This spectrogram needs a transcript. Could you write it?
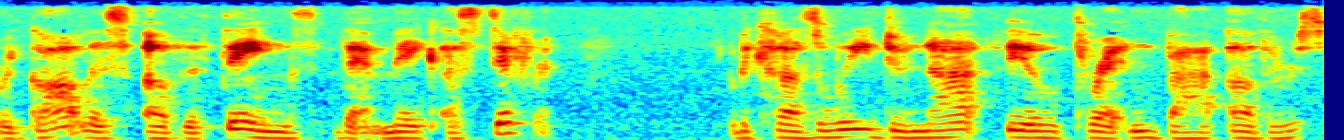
regardless of the things that make us different because we do not feel threatened by others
